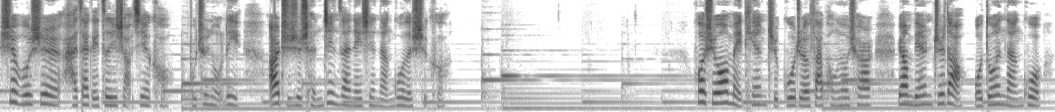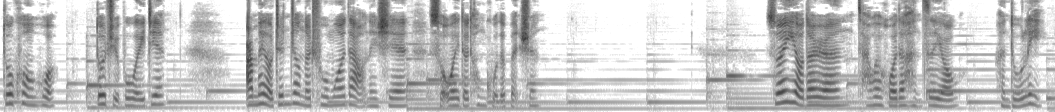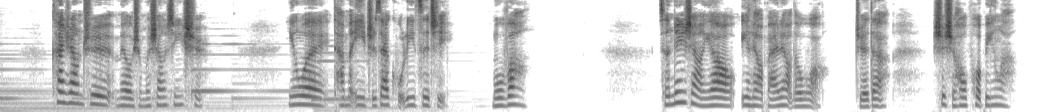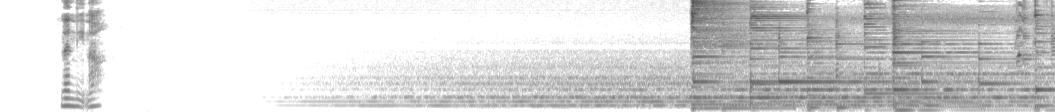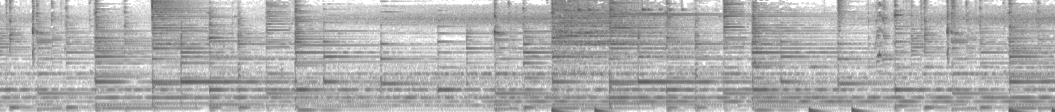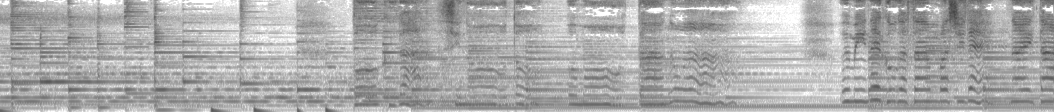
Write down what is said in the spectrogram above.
是不是还在给自己找借口？不去努力，而只是沉浸在那些难过的时刻。或许我每天只顾着发朋友圈，让别人知道我多难过、多困惑、多举步维艰，而没有真正的触摸到那些所谓的痛苦的本身。所以，有的人才会活得很自由、很独立，看上去没有什么伤心事，因为他们一直在鼓励自己。move on。曾经想要一了百了的我，觉得是时候破冰了。那你呢？話で泣いた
